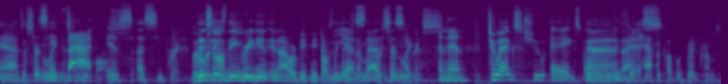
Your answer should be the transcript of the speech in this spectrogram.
adds a certain See, lightness that to meatballs. is a secret. Little This ricotta. is the ingredient in our beef meatballs that yes, gives them that a is a certain lightness. And then Two eggs two eggs. Oh, and a half a cup of breadcrumbs.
